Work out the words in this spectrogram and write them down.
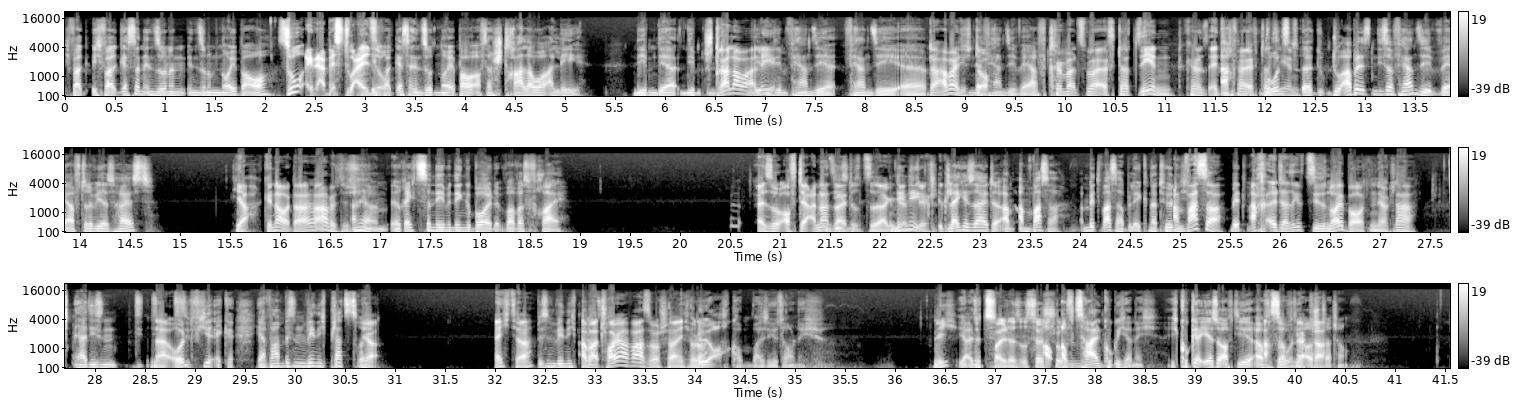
Ich war, ich war gestern in so einem, in so einem Neubau. So einer bist du Ich also. war gestern in so einem Neubau auf der Stralauer Allee. Neben der neben, Stralauer Allee. Neben dem Fernseh, Fernseh, äh, Da arbeite ich doch. Fernsehwerft. Können wir uns mal öfter sehen. Können wir uns endlich Ach, mal öfter wohnst, sehen. äh, du, du arbeitest in dieser Fernsehwerft oder wie das heißt? Ja, genau, da arbeite ich. Ah ja, rechts daneben dem Gebäude war was frei. Also auf der anderen In Seite diesem- sozusagen. Nee, der, nee, der, gleiche Seite, am, am Wasser, mit Wasserblick natürlich. am Wasser. Mit- Ach, Alter, da gibt es diese Neubauten, ja klar. Ja, diesen, die, Na und? diese Vierecke. Ja, war ein bisschen wenig Platz drin. Ja. Echt, ja? Bisschen wenig Platz. Aber teuer war es wahrscheinlich, oder? Ja, komm, weiß ich jetzt auch nicht. Nicht? Ja, also Weil das ist ja auf, schon. auf Zahlen gucke ich ja nicht. Ich gucke ja eher so auf die, auf, so, auf die klar. Ausstattung.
